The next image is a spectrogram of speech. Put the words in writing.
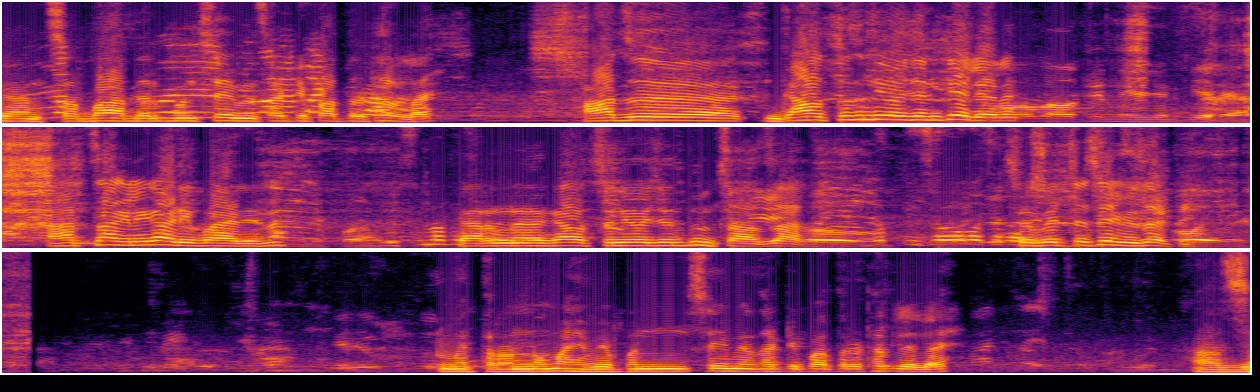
यांचा बादल पण सेवेसाठी पात्र ठरलाय. आज अं, गावचंच नियोजन केलेलं नियोजन केले आज चांगली गाडी पाहिली ना? कारण गावचं नियोजन तुमचं आज झालं. शुभेच्छा सेमीसाठी. मित्रांनो माहिबे पण सेमीसाठी पात्र ठरलेला आहे. आज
